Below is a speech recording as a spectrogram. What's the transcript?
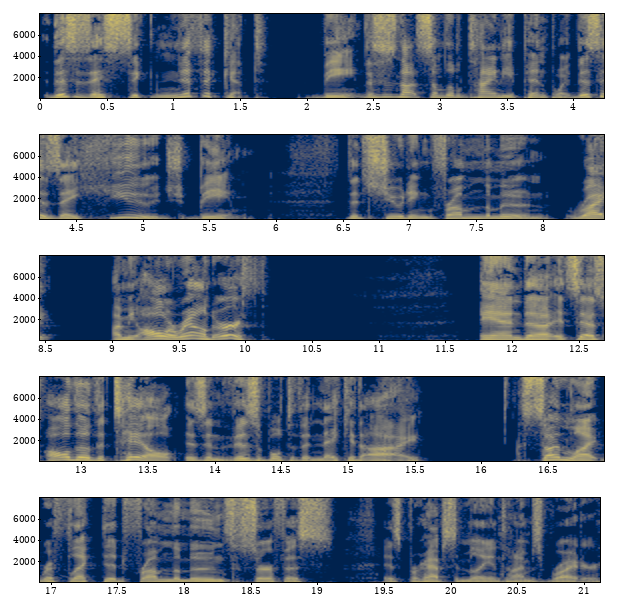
this is a significant beam. This is not some little tiny pinpoint. This is a huge beam that's shooting from the moon right, I mean, all around Earth. And uh, it says, although the tail is invisible to the naked eye, sunlight reflected from the moon's surface is perhaps a million times brighter,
